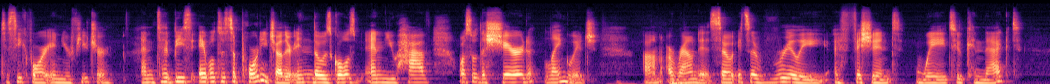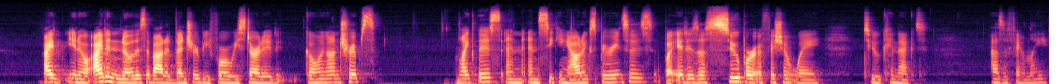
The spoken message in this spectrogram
to seek for in your future. And to be able to support each other in those goals and you have also the shared language um, around it. So it's a really efficient way to connect. I you know i didn't know this about adventure before we started going on trips like this and and seeking out experiences but it is a super efficient way to connect as a family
